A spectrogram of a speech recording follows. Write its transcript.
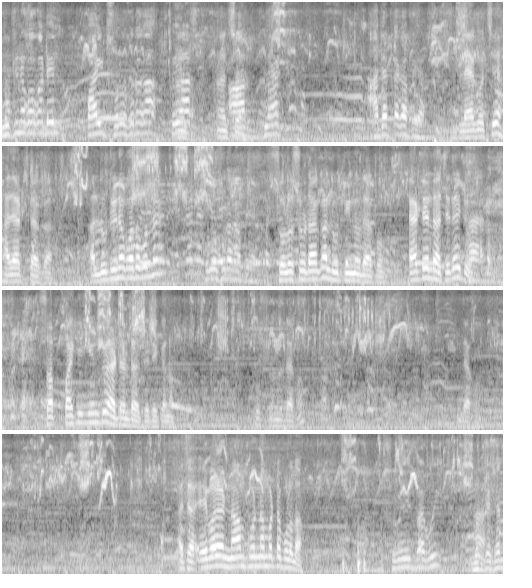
লুটিনো ককাটেল পাইট ষোলোশো টাকা পেয়ার আচ্ছা। ব্ল্যাক হাজার টাকা পেয়ার। ব্ল্যাক হচ্ছে হাজার টাকা। আর লুটিনো কত বললে? ষোলোশো টাকা ষোলোশো টাকা লুটিনো দেখো। অ্যাটেলড আছে তাই তো? হ্যাঁ। সব পাখি কিন্তু অ্যাডাল্ট আছে দেখে নাও খুব সুন্দর দেখো। দেখো। আচ্ছা এবারে নাম ফোন নাম্বারটা বলে দাও। সুরজিৎ বাগুই লোকেশন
